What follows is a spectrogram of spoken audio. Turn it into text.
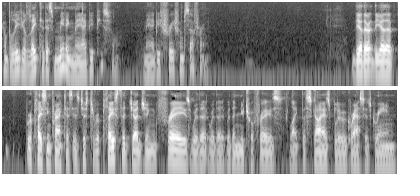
can't believe you're late to this meeting. May I be peaceful. May I be free from suffering. The other, the other replacing practice is just to replace the judging phrase with a, with a, with a neutral phrase like the sky is blue, grass is green.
